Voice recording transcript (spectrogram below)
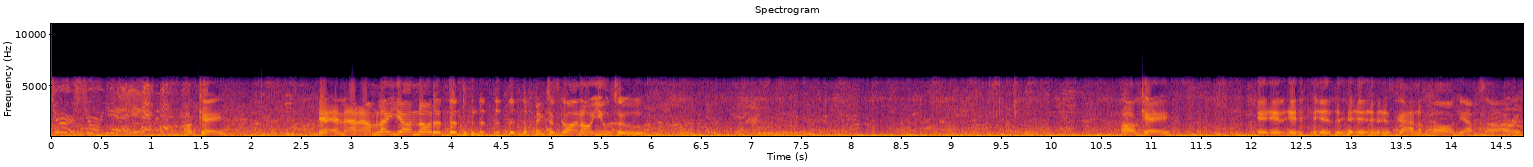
Sure, sure, yeah, yeah. Okay. And, and I'm letting y'all know that the, the, the, the, picture's going on YouTube. Okay. It, it, it, it, it, it's kind of foggy. I'm sorry.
